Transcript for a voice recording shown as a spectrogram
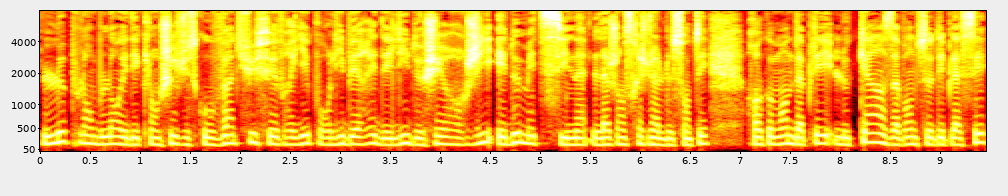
Le plan blanc est déclenché jusqu'au 28 février pour libérer des lits de chirurgie et de médecine. L'Agence régionale de santé recommande d'appeler le 15 avant de se déplacer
